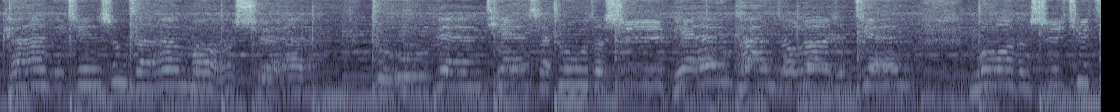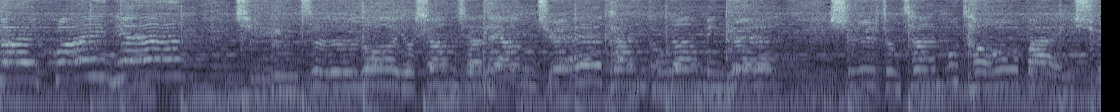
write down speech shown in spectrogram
看你今生怎么选。读遍天下著作诗篇，看透了人间，莫等失去再怀念。情字若有上下两绝，看透了明月，始终参不透白雪。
